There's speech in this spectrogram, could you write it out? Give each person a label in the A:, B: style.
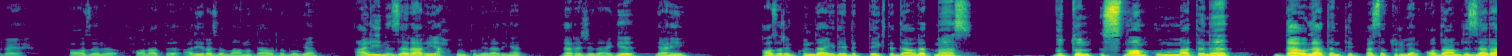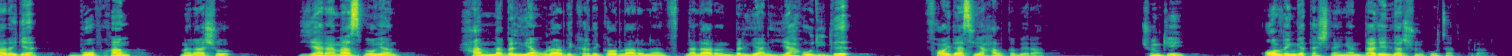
A: shurayh qozini holati ali roziyallohu anhu davrida bo'lgan alini zarariga hukm qilib beradigan darajadagi ya'ni hozirgi kundagidek bitta ikkita davlat emas butun islom ummatini davlatini tepasida turgan odamni zarariga bo'p ham mana shu yaramas bo'lgan hamma bilgan ularni kirdikorlarini fitnalarini bilgan yahudiyni foydasiga hal qilib beradi. Chunki oldinga tashlangan dalillar shuni ko'rsatib turadi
